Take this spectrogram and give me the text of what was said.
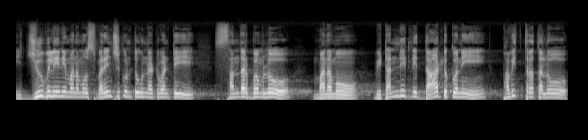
ఈ జూబిలీని మనము స్మరించుకుంటూ ఉన్నటువంటి సందర్భంలో మనము వీటన్నిటిని దాటుకొని పవిత్రతలో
